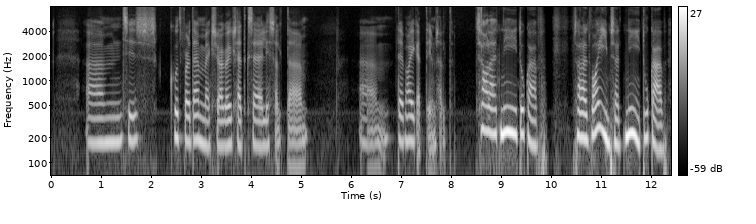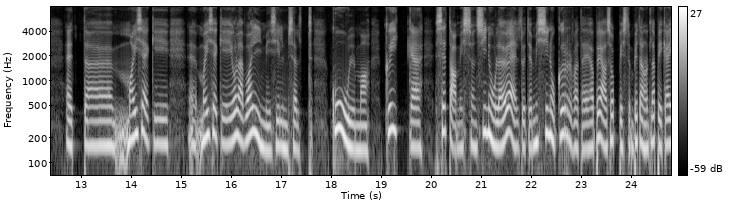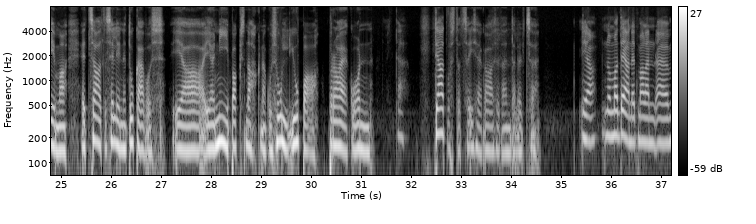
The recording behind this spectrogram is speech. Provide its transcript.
ähm,, siis good for them, eks ju, aga üks hetk see lihtsalt ähm, ähm, teeb haiget ilmselt. sa oled nii tugev, sa oled vaimselt nii tugev, et äh, ma isegi, ma isegi ei ole valmis ilmselt kuulma kõik kõike seda, mis on sinule öeldud ja mis sinu kõrvade ja peasopist on pidanud läbi käima, et saada selline tugevus ja, ja nii paks nahk, nagu sul juba praegu on. aitäh! teadvustad sa ise ka seda endale üldse? jaa, no ma tean, et ma olen äh,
